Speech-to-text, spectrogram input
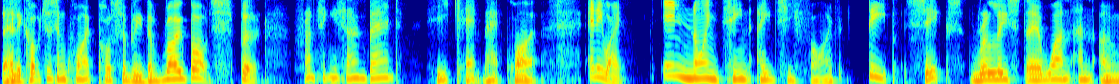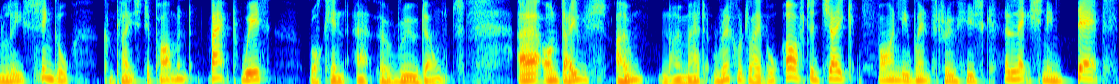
the Hellacopters and quite possibly the Robots, but fronting his own band, he kept that quiet. Anyway, in 1985, Deep Six released their one and only single, Complaints Department, backed with Rockin' at the Rudolphs. Uh, on Dave's own Nomad record label. After Jake finally went through his collection in depth,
